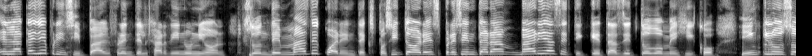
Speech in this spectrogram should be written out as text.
en la calle principal frente al Jardín Unión, donde más de 40 expositores presentarán varias etiquetas de todo México, incluso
